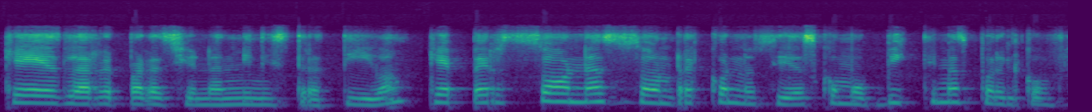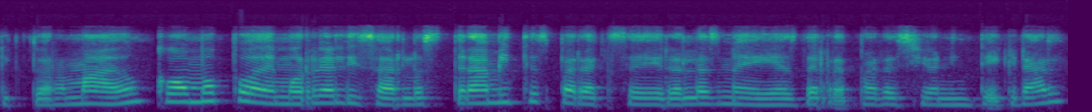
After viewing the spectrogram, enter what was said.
qué es la reparación administrativa, qué personas son reconocidas como víctimas por el conflicto armado, cómo podemos realizar los trámites para acceder a las medidas de reparación integral,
